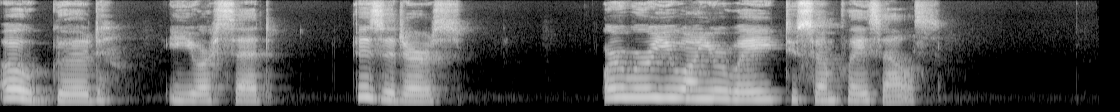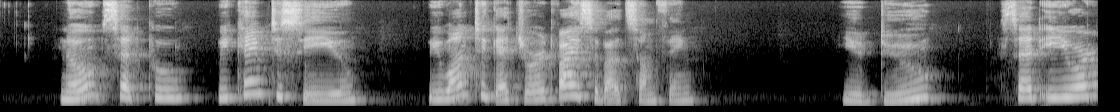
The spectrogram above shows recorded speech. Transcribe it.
Oh good, Eeyore said. Visitors. Or were you on your way to some place else? No, said Pooh. We came to see you. We want to get your advice about something. You do? said Eeyore,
